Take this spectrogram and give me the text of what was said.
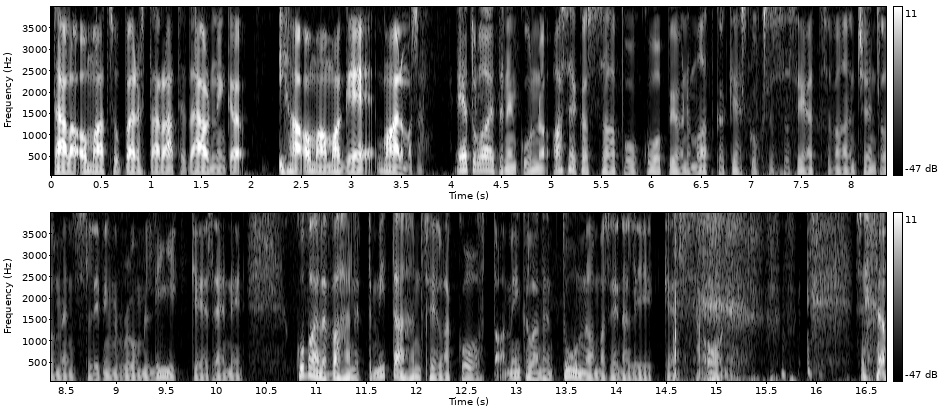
täällä on omat superstarat ja tämä on niin ihan oma mage maailmansa. Eetu Laitinen, kun asiakas saapuu Kuopion matkakeskuksessa sijaitsevaan Gentleman's Living Room liikkeeseen, niin kuvaile vähän, että mitä hän siellä kohtaa, minkälainen tunnelma siinä liikkeessä on? se on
